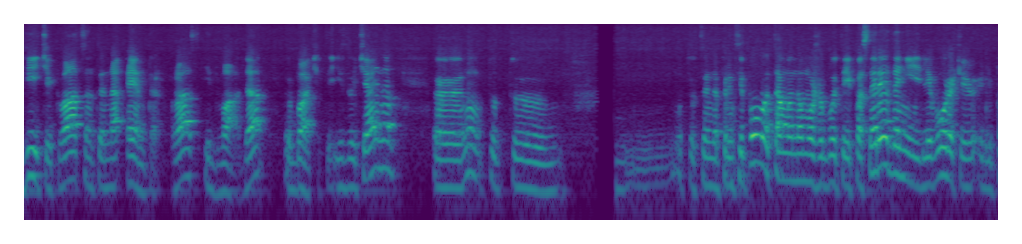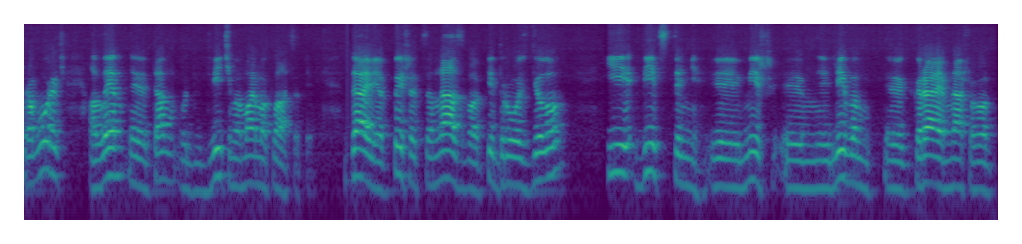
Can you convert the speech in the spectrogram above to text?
Двічі клацнути на Enter. Раз і два. Да? Ви бачите. І, звичайно, е, ну, тут. Ну, це не принципово, там воно може бути і посередині, і ліворуч, і праворуч, але там от вдвічі ми маємо клацати. Далі пишеться назва підрозділу і відстань е, між е, лівим е, краєм нашого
